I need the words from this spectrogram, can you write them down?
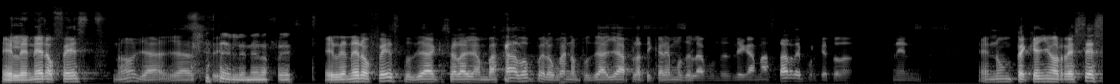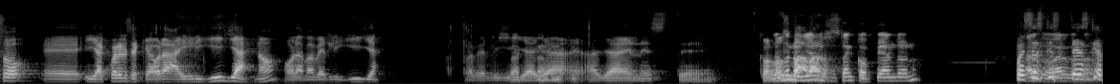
El enero fest, ¿no? Ya, ya. Este, el enero fest. El enero fest, pues ya que se lo hayan bajado, pero bueno, pues ya, ya platicaremos de la Bundesliga más tarde, porque todavía en, en un pequeño receso. Eh, y acuérdense que ahora hay liguilla, ¿no? Ahora va a haber liguilla. Va a haber liguilla allá, allá en este. Con los bueno, ya nos están copiando, ¿no? Pues, es, que, es, que,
